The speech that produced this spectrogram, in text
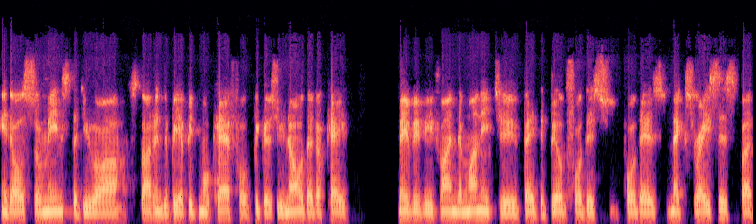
it also means that you are starting to be a bit more careful because you know that okay, maybe we find the money to pay the bill for this for these next races, but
